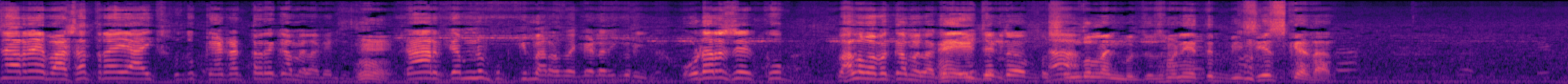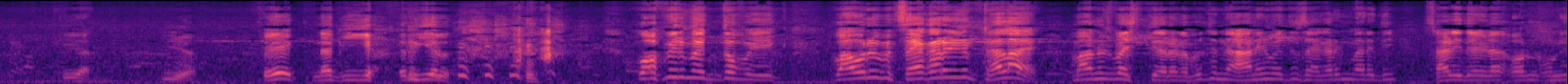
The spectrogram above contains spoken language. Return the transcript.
টারে বাসাত্রাই আই শুধু ক্যাডারটারে কামে লাগাইছে। হ্যাঁ। কার কেমনে ফুটকি মারা যায় ক্যাডারি করি? ওটারে সে খুব ভালোভাবে কামে হ্যাঁ এটা একটা সুন্দর লাইন বলছো। মানে এতে বিসিএস ক্যাডার ইয়া ফেক নাকি রিয়েল কফির মধ্যে ফেক বাউরে স্যাগারিন ঠেলায়। মানুষ বাঁচতে পারে না বুঝছেন হানির মধ্যে স্যাগারিন মারি দিই শাড়ি দেয় উনি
